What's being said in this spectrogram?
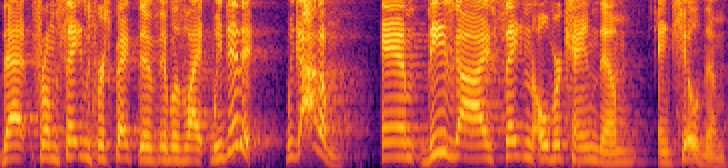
that from Satan's perspective, it was like, we did it. We got him. And these guys, Satan overcame them and killed them.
